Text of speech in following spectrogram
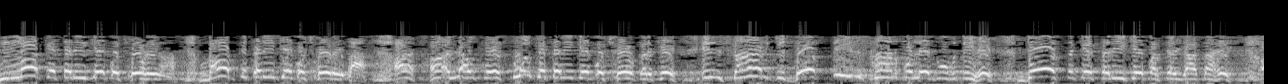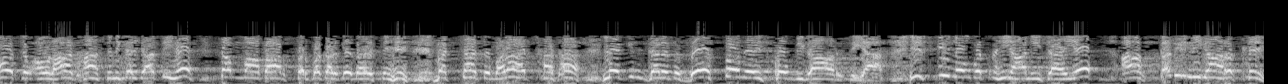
ماں کے طریقے کو چھوڑے گا، باپ کے طریقے کو چھوڑے گا۔ اللہ کے رسول کے طریقے کو چھوڑ کر کے انسان کی دوستی انسان کو لے ڈوبتی ہے، دوست کے طریقے پر چل جاتا ہے اور جب اولاد ہاتھ سے نکل جاتی ہے، تب ماں باپ سر پکڑ کے بیٹھتے ہیں۔ بچہ تو بڑا اچھا تھا، لیکن غلط دوستوں نے اس کو بگاڑ دیا۔ اس کی نوبت نہیں آنی چاہیے۔ آپ کبھی نگاہ رکھیں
